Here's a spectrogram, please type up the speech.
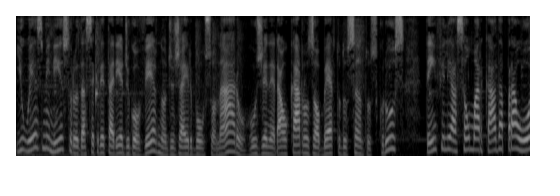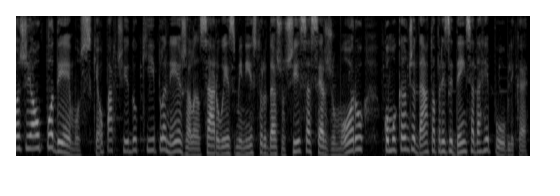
E o ex-ministro da Secretaria de Governo de Jair Bolsonaro, o general Carlos Alberto dos Santos Cruz, tem filiação marcada para hoje ao Podemos, que é o partido que planeja lançar o ex-ministro da Justiça, Sérgio Moro, como candidato à presidência da República.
